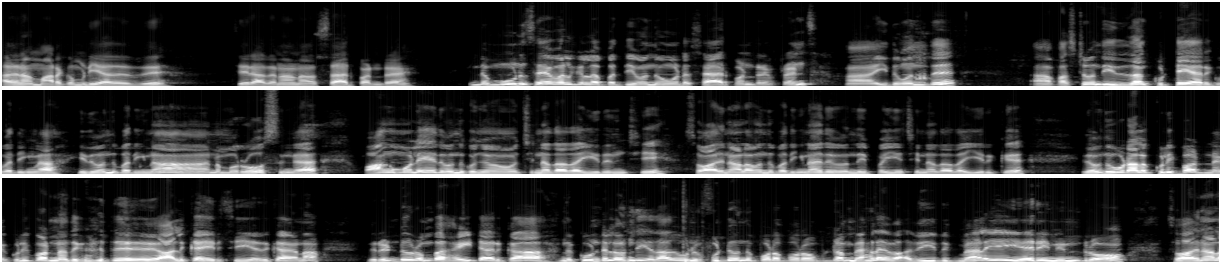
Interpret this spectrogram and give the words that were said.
அதெல்லாம் மறக்க முடியாதது. சரி அதெல்லாம் நான் ஷேர் பண்ணுறேன் இந்த மூணு சேவல்களை பற்றி வந்து உங்கள்கிட்ட ஷேர் பண்ணுறேன் ஃப்ரெண்ட்ஸ். இது வந்து ஃபஸ்ட்டு வந்து இதுதான் குட்டையாக இருக்குது பார்த்தீங்களா இது வந்து பார்த்திங்கன்னா நம்ம ரோஸுங்க. வாங்கும் போலே இது வந்து கொஞ்சம் சின்னதாக தான் இருந்துச்சு. ஸோ அதனால வந்து பார்த்திங்கன்னா இது வந்து இப்போயும் சின்னதாக தான் இருக்குது இதை வந்து உடால குளிப்பாட்டினேன். குளிப்பாட்டினதுக்கு அடுத்து அழுக்காயிருச்சு. எதுக்காகனா இது ரெண்டும் ரொம்ப ஹைட்டாக இருக்கா? இந்த கூண்டில் வந்து ஏதாவது ஒரு ஃபுட்டு வந்து போட போகிறோம் அப்படின்னா மேலே அது இதுக்கு மேலேயே ஏறி நின்றோம் ஸோ அதனால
